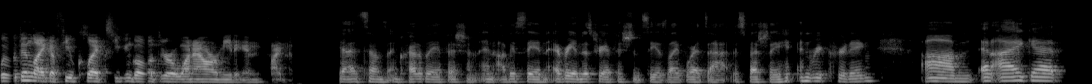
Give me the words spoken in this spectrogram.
within like a few clicks, you can go through a one hour meeting in five minutes. Yeah, it sounds incredibly efficient. And obviously, in every industry, efficiency is like where it's at, especially in recruiting. Um, and I get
